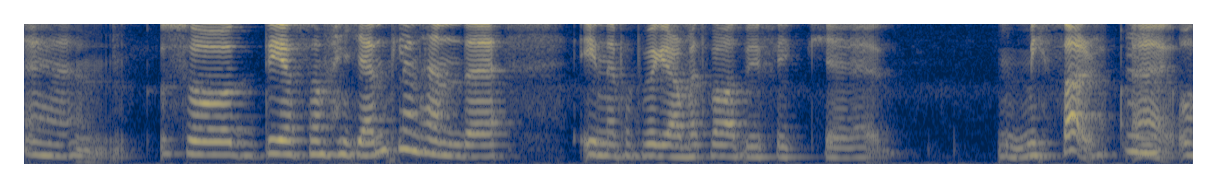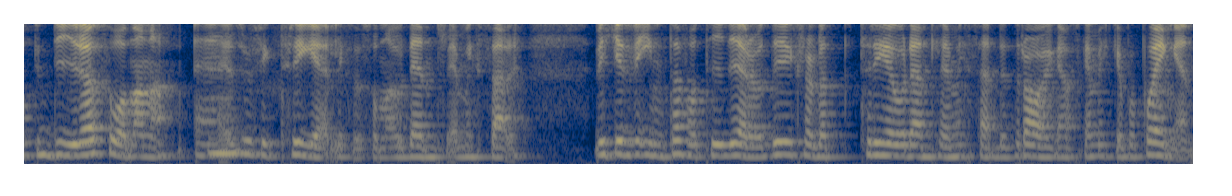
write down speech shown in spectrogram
Eh, så det som egentligen hände inne på programmet var att vi fick eh, missar. Mm. Och dyra sådana. Mm. Jag tror vi fick tre liksom, sådana ordentliga missar. Vilket vi inte har fått tidigare och det är ju klart att tre ordentliga missar det drar ju ganska mycket på poängen.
